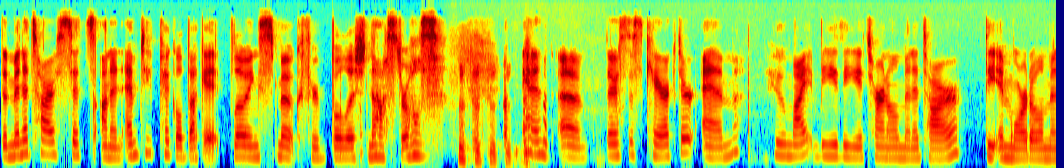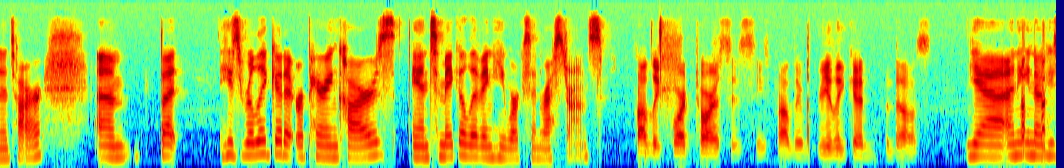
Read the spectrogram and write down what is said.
The Minotaur sits on an empty pickle bucket, blowing smoke through bullish nostrils. and um, there's this character, M, who might be the eternal Minotaur, the immortal Minotaur. Um, he's really good at repairing cars, and to make a living, he works in restaurants. probably Ford Tauruses. He's probably really good with those. Yeah, and you know he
